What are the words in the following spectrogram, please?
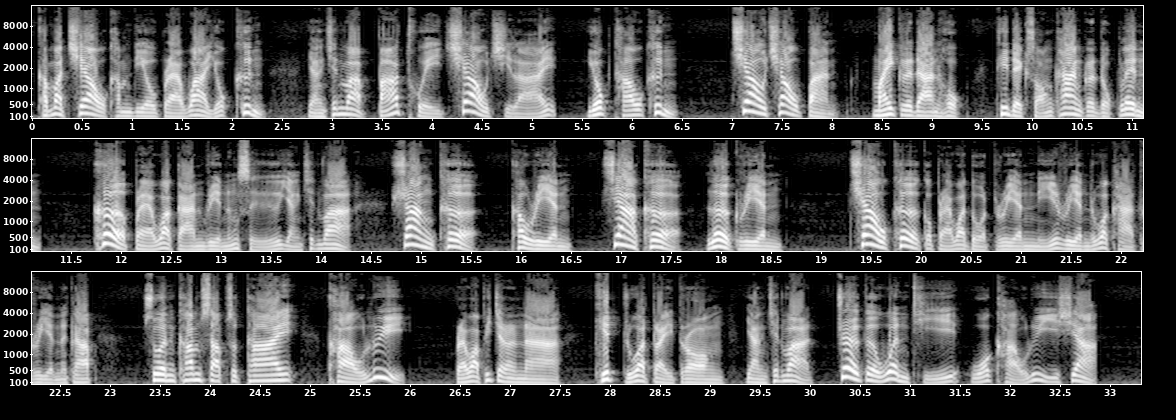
คำว่าเช่าคำเดียวแปลว่ายกขึ้น อย่างเช่นว่าปาถวยเช่าฉีหลาย ยกเท้าขึ้นเช่าเช่าป่าน ไม้กระดานหกที่เด็กสองข้างกระดกเล่น เคอแปลว่าการเรียนหนังสือ อย่างเช่นว่าช่างเคอเข้าเรียนช่าเคอเลิกเรียน เช่าเคอร์ก็แปลว่าโดดเรียนหนีเรียนหรือว่าขาดเรียนนะครับ ส่วนคำศัพท์สุดท้ายข่าวลุยแปลว่าพิจารณา คิดหรือว่าไตรตรอง อย่างเช่นว่าเจ้าเกิดว่นถีหัวข่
